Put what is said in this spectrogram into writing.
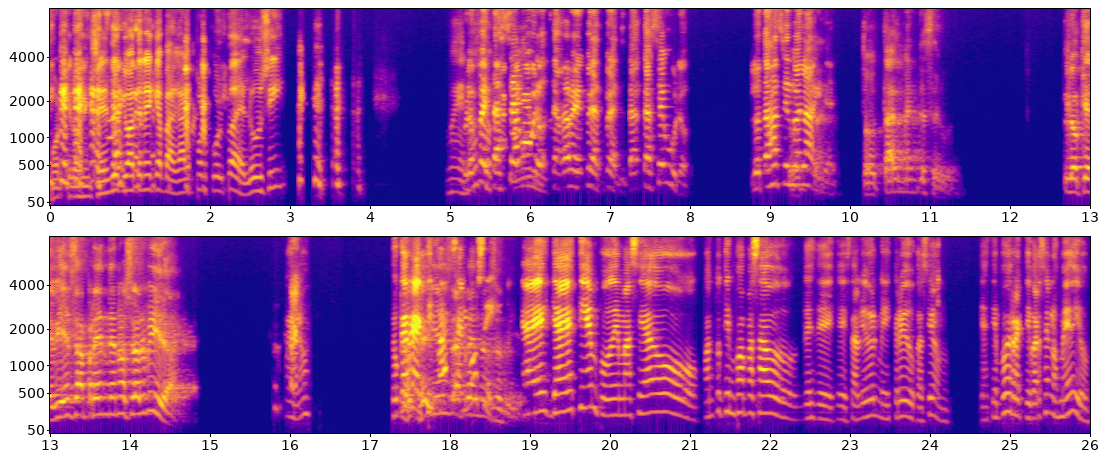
Porque los incendios que va a tener que apagar por culpa de Lucy. Bueno, Profe, ¿estás seguro? A ver, espérate, espérate, ¿estás, estás seguro? ¿Lo estás haciendo al Total- aire? Totalmente seguro. Lo que bien se aprende no se olvida. Bueno. Toca reactivarse, Lucy. Ya es, ya es tiempo, demasiado. ¿Cuánto tiempo ha pasado desde que salió del Ministerio de Educación? Ya es tiempo de reactivarse en los medios.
